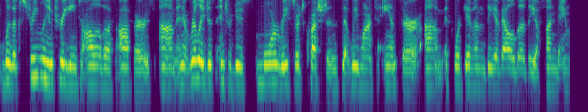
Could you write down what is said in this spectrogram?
was extremely intriguing to all of us authors, um, and it really just introduced more research questions that we want to answer um, if we're given the availability of funding.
